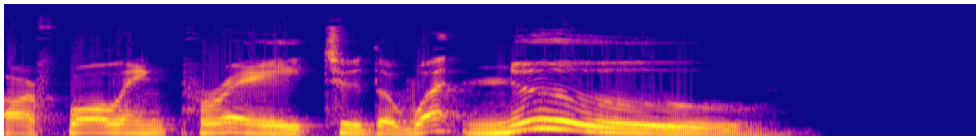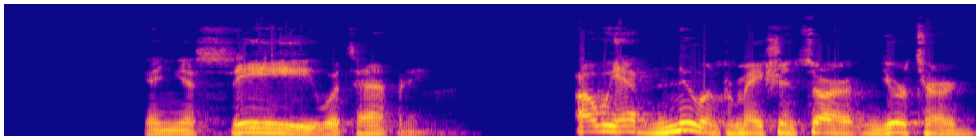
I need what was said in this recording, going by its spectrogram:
are falling prey to the what new? Can you see what's happening? Oh, we have new information. Sorry, your turn.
